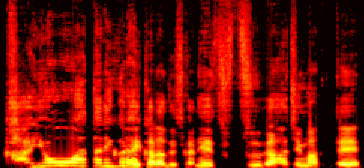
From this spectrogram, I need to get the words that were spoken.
火曜あたりぐらいからですかね、頭痛が始まって、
